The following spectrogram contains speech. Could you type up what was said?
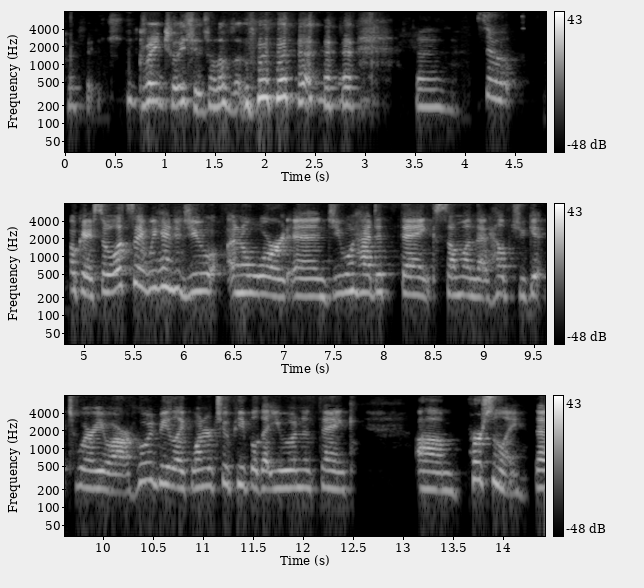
Perfect. Great choices. I love them. uh. So, Okay, so let's say we handed you an award and you had to thank someone that helped you get to where you are. Who would be like one or two people that you want to thank um, personally that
